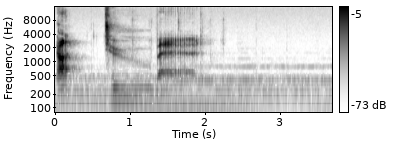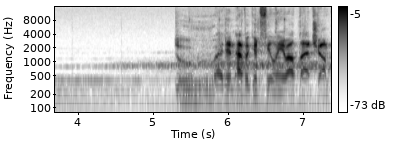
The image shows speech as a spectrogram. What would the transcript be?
Not too bad. Ooh, I didn't have a good feeling about that jump.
